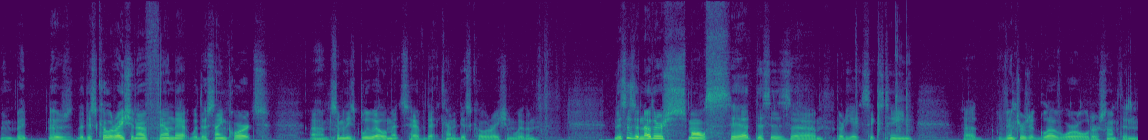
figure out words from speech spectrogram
But those the discoloration I've found that with the same parts. Um, some of these blue elements have that kind of discoloration with them. This is another small set. This is um, 3816 uh, Adventures at Glove World or something.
